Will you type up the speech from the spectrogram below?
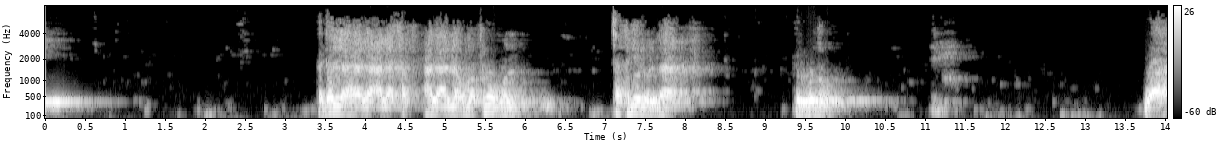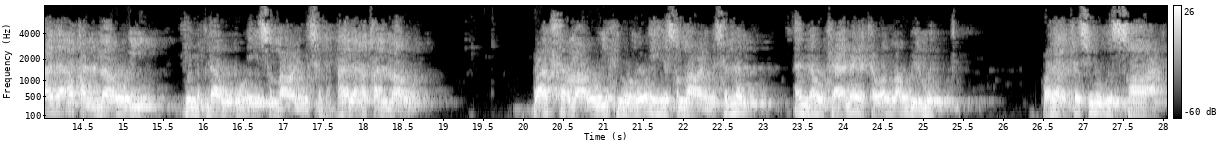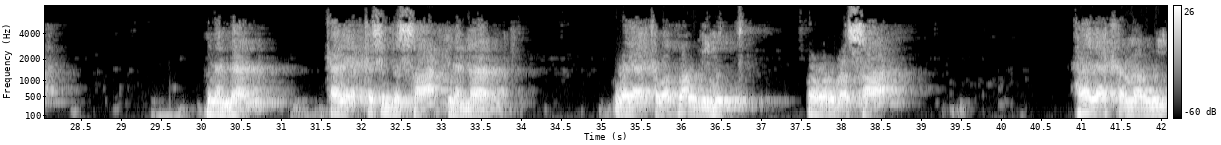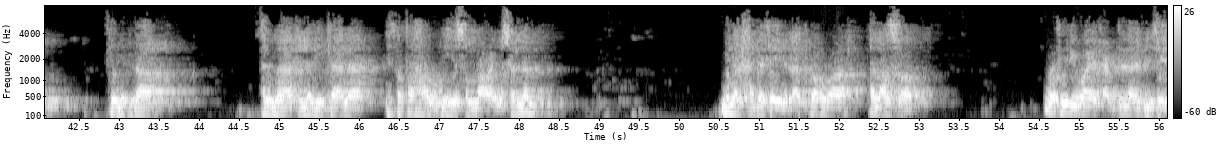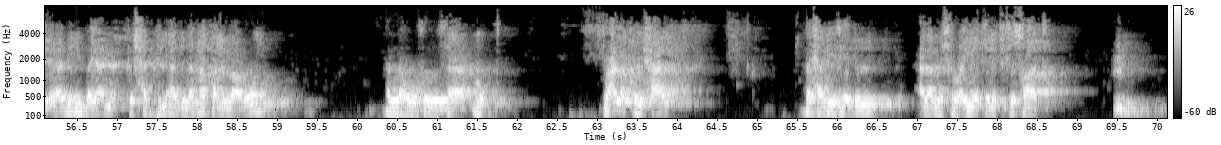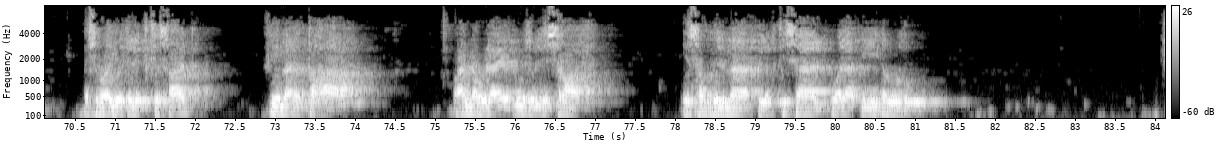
فدل هذا على على أنه مطلوب تقليل الماء في الوضوء. وهذا أقل ما روي في مقدار وضوئه صلى الله عليه وسلم. هذا أقل ما روي. وأكثر ما روي في وضوئه صلى الله عليه وسلم أنه كان يتوضأ بالمد ويغتسل بالصاع من الماء. كان يغتسل بالصاع من الماء ويتوضأ بالمد. وهو ربع الصاع. هذا أكثر ما روي في مقدار الماء الذي كان يتطهر به صلى الله عليه وسلم من الحدثين الأكبر والأصغر. وفي رواية عبد الله بن زيد هذه بيان الحد الأدنى. أقل ما روي أنه ثلث مد. وعلى كل حال الحديث يدل على مشروعية الاقتصاد. مشروعية الاقتصاد في ماء الطهارة وأنه لا يجوز الإسراف في صب الماء في الاغتسال ولا في الوضوء.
